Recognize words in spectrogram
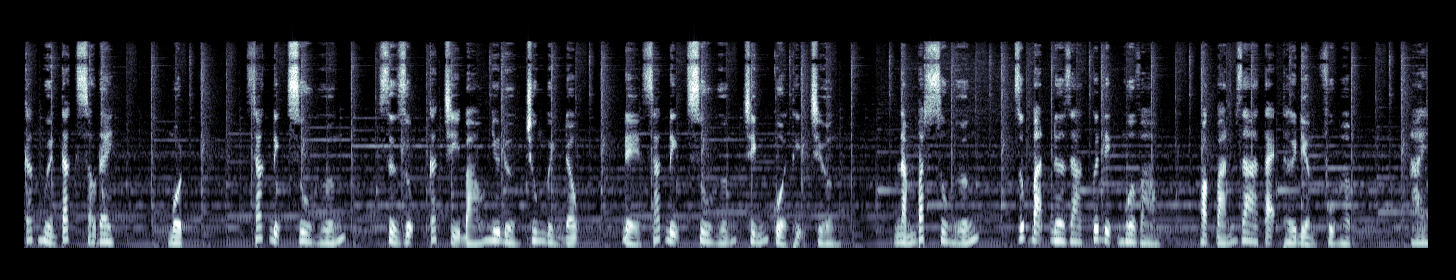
các nguyên tắc sau đây. 1. Xác định xu hướng, sử dụng các chỉ báo như đường trung bình động để xác định xu hướng chính của thị trường. Nắm bắt xu hướng giúp bạn đưa ra quyết định mua vào hoặc bán ra tại thời điểm phù hợp. 2.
